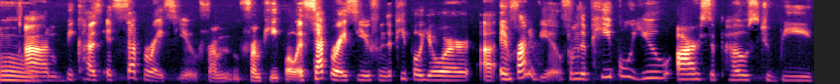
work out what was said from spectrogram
mm. um, because it separates you from from people. It separates you from the people you're uh, in front of you, from the people you are supposed to be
